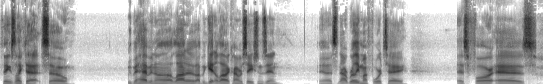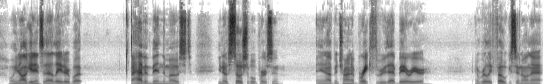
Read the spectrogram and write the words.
things like that. So we've been having a, a lot of, I've been getting a lot of conversations in. Uh, it's not really my forte as far as, well, you know, I'll get into that later, but I haven't been the most, you know, sociable person. And I've been trying to break through that barrier and really focusing on that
